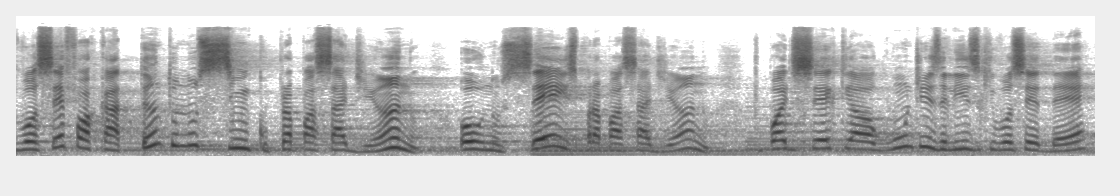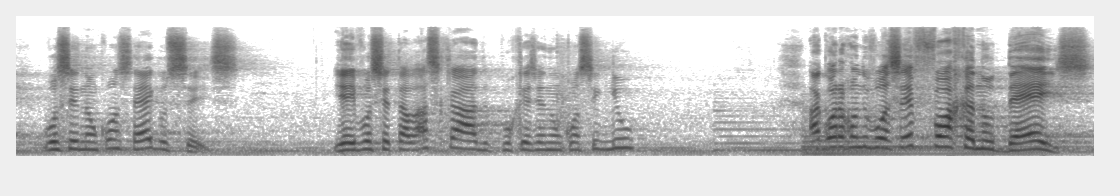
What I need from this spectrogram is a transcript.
você focar tanto no 5 para passar de ano, ou no 6 para passar de ano, que pode ser que algum deslize que você der, você não consegue o 6. E aí você está lascado, porque você não conseguiu. Agora, quando você foca no 10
